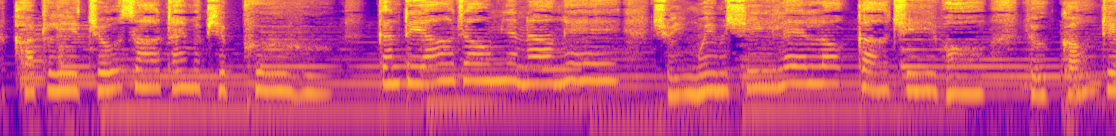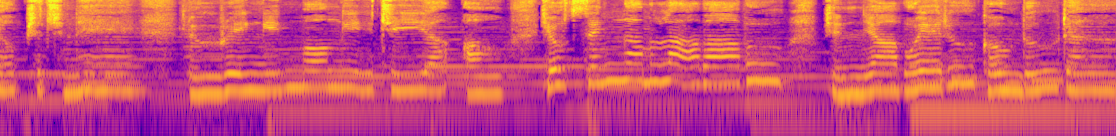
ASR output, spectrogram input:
တခါတလေစူးစားတိုင်းမဖြစ်ဘူးကန်တရားကြောင့်မျက်နှာငယ်ရွှေငွေမရှိလဲလောကကြီးပေါ်လူကောင်းတယောက်ဖြစ်ချင်တယ်လူတွေငေးမောငေးကြည့်ရအောင်ရုပ်စင်ငါမလာပါဘူးပညာပွဲသူဂုံတူတန်း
